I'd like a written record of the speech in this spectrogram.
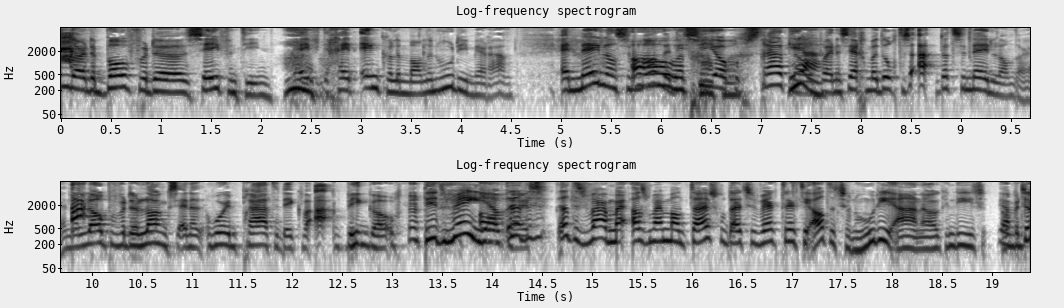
Onder de boven de 17 heeft geen enkele man een hoodie meer aan. En Nederlandse Oh, mannen, die zie je ook op straat Ja. lopen. En dan zeggen mijn dochters, ah, dat is een Nederlander. En dan lopen we er langs en dan hoor je hem praten. denken we, ah, bingo. Dit meen je? Ja, dat is, dat is waar. Maar als mijn man thuis komt uit zijn werk, trekt hij altijd zo'n hoodie aan ook. En die is Ja, maar dat is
